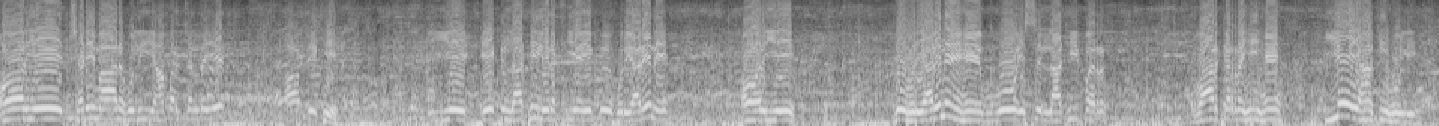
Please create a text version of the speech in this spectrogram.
और ये छड़ी मार होली यहाँ पर चल रही है। आप देखिए। ये एक लाठी ले रखी है एक हुरियारे ने। और ये जो हुरियारे ने हैं, वो इस लाठी पर वार कर रही हैं। ये यहाँ की होली है।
